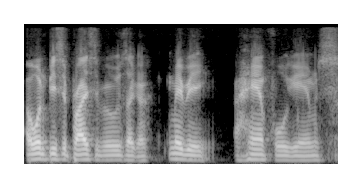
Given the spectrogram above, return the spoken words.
I wouldn't be surprised if it was like a maybe a handful of games.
